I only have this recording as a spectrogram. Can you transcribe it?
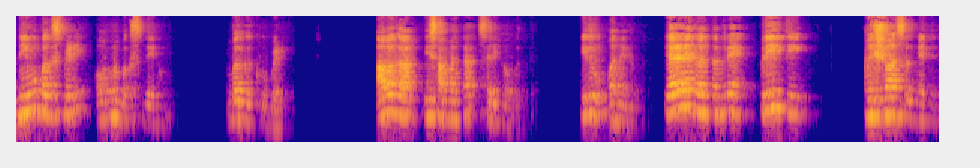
ನೀವು ಬಗ್ಸ್ಬೇಡಿ ಅವ್ರನ್ನು ಬಗ್ಸ್ದೇ ಬಗ್ಗಕ್ ಹೋಗ್ಬೇಡಿ. ಅವಾಗ ಈ ಸಂಬಂಧ ಸರಿ ಹೋಗುತ್ತೆ. ಇದು ಒಂದೇದು. ಎರಡನೇದು ಅಂತಂದ್ರೆ ಪ್ರೀತಿ, ವಿಶ್ವಾಸದ ಮೇಲೆ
